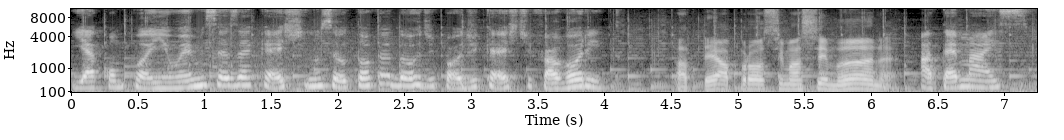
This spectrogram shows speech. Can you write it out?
E acompanhe o MCZcast no seu tocador de podcast favorito. Até a próxima semana. Até mais.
